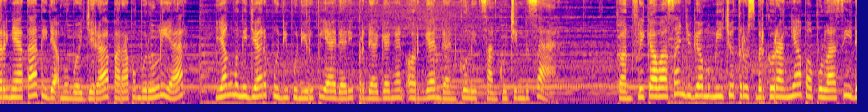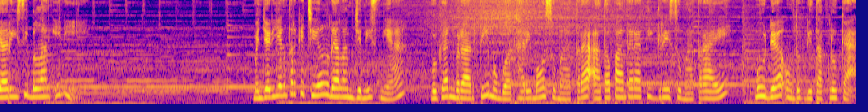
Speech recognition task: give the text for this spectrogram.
ternyata tidak membuat jera para pemburu liar yang mengejar pundi-pundi rupiah dari perdagangan organ dan kulit sang kucing besar. Konflik kawasan juga memicu terus berkurangnya populasi dari si belang ini. Menjadi yang terkecil dalam jenisnya, bukan berarti membuat harimau Sumatera atau Panthera tigris sumatrae mudah untuk ditaklukkan.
